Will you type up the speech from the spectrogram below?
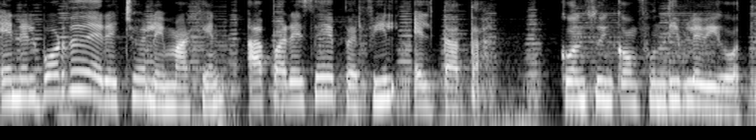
En el borde derecho de la imagen aparece de perfil el Tata, con su inconfundible bigote.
